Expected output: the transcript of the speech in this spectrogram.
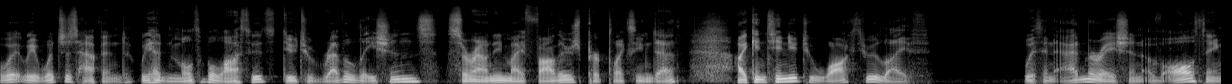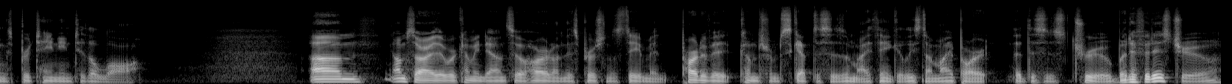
Wait, wait, what just happened? We had multiple lawsuits due to revelations surrounding my father's perplexing death. I continue to walk through life with an admiration of all things pertaining to the law. Um, I'm sorry that we're coming down so hard on this personal statement. Part of it comes from skepticism, I think, at least on my part, that this is true. But if it is true,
